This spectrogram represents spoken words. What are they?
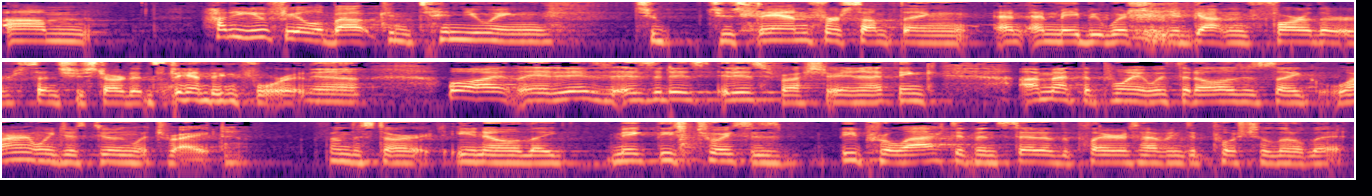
Um, how do you feel about continuing? To, to stand for something and, and maybe wishing you'd gotten farther since you started standing for it. Yeah. Well, I, it is, is, it is, it is frustrating. I think I'm at the point with it all, just like, why aren't we just doing what's right from the start? You know, like make these choices, be proactive instead of the players having to push a little bit.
